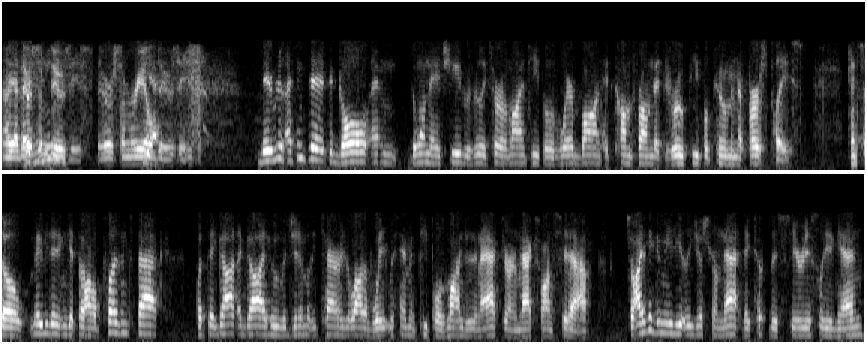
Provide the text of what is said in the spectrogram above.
Oh yeah, there's some doozies. There are some real Yeah. doozies. They I think the the goal and the one they achieved was really to remind people of where Bond had come from that drew people to him in the first place. And so maybe they didn't get Donald Pleasence back, but they got a guy who legitimately carries a lot of weight with him in people's minds as an actor, and Max von Sydow. So I think immediately just from that they took this seriously again,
